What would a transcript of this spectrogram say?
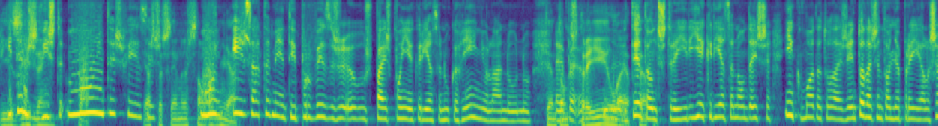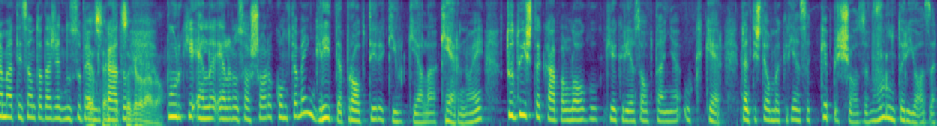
E E, temos visto muitas vezes. Estas cenas são Mui- as milhares. Exatamente, e por vezes eh, os pais põem a criança no carrinho, lá no. no Tentam eh, distraí-la, eh. Tentam distrair e a criança não deixa, incomoda toda a gente, toda a gente olha para ela, chama a atenção toda a gente no supermercado. desagradável. Porque ela, ela não só chora, como também grita para obter aquilo que ela quer, não é? Tudo isto acaba logo que a criança obtenha o que quer. Portanto, isto é uma criança caprichosa, voluntariosa,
